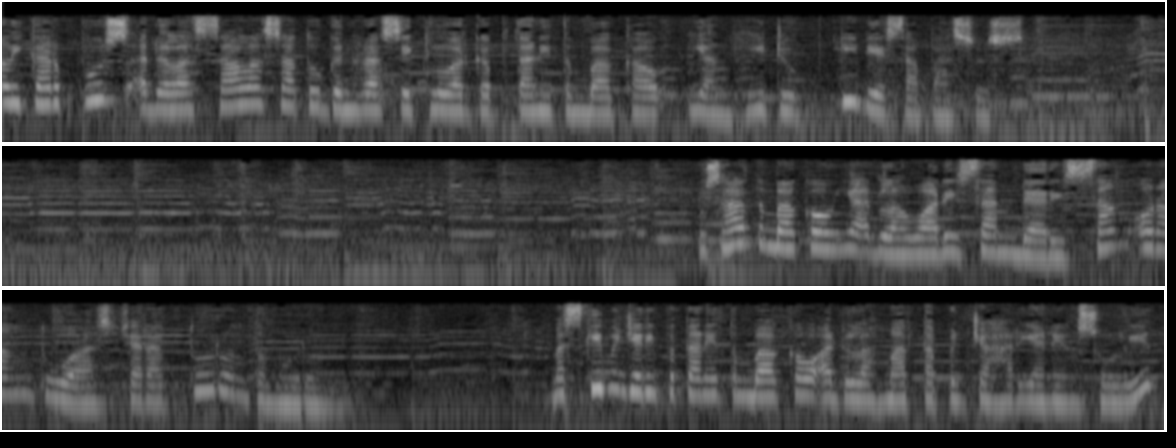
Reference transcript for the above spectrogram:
Hussein Ali Karpus adalah salah satu generasi keluarga petani tembakau yang hidup di desa Pasus. Usaha tembakaunya adalah warisan dari sang orang tua secara turun-temurun. Meski menjadi petani tembakau adalah mata pencaharian yang sulit,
